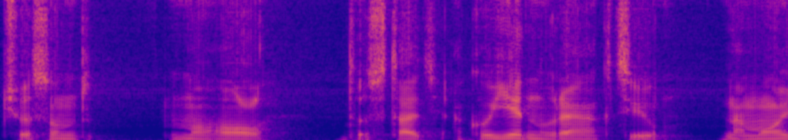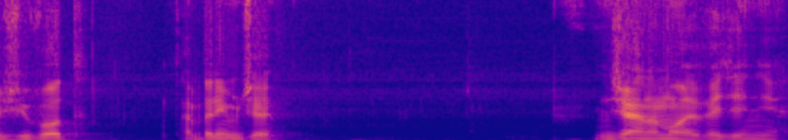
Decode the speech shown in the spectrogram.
čo som mohol dostať ako jednu reakciu na môj život a verím, že, že aj na moje vedenie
